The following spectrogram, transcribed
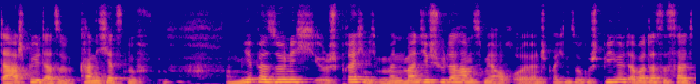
da spielt, also kann ich jetzt nur von mir persönlich sprechen. Ich meine, manche Schüler haben es mir auch äh, entsprechend so gespiegelt, aber das ist halt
